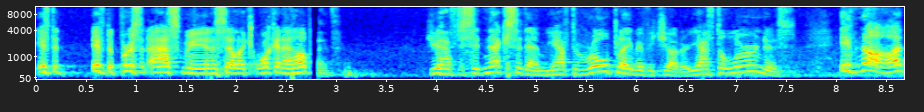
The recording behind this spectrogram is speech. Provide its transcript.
If the, if the person asks me and I say, like, what can I help with? You have to sit next to them. You have to role play with each other. You have to learn this. If not,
